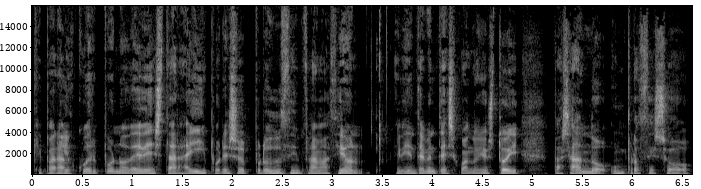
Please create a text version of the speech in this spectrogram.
que, para el cuerpo no debe estar ahí, por eso produce inflamación. Evidentemente, es cuando yo estoy pasando un proceso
